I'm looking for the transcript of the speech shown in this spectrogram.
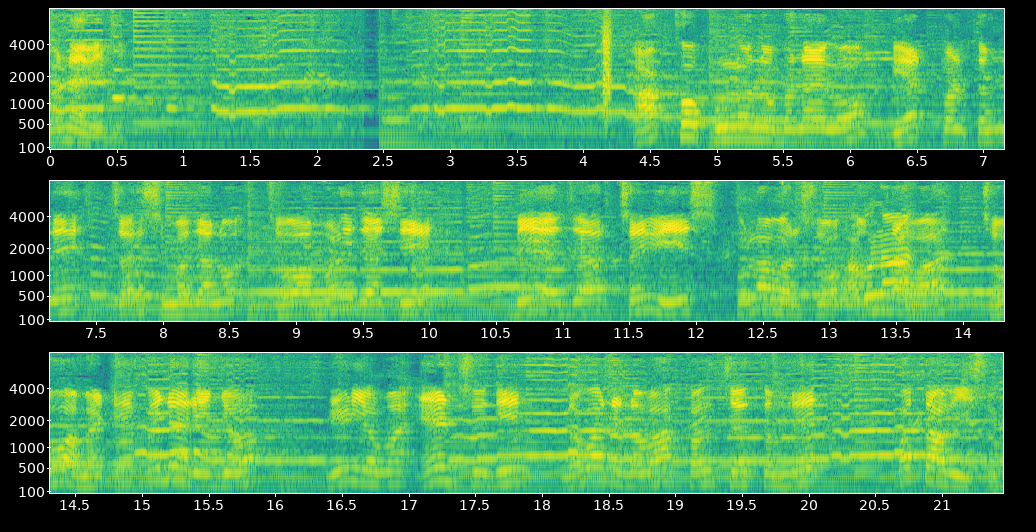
બનાવેલી. આખો ફૂલોનો બનાવેલો ગેટ પણ તમને સરસ મજાનો જોવા મળી જશે. બે હજાર છવ્વીસ ફુલાવર શો અમદાવાદ જોવા માટે બન્યા રહેજો. વિડીયોમાં એન્ડ સુધી નવા ને નવા કલ્ચર તમને બતાવીશું.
